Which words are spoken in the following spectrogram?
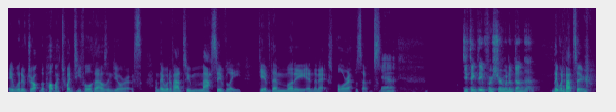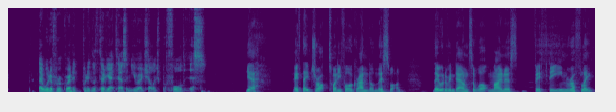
it would have dropped the pot by 24,000 euros. And they would have had to massively give them money in the next four episodes. Yeah. Do you think they for sure would have done that? They would have had to. They would have regretted putting the 38,000 euro challenge before this. Yeah. If they dropped 24 grand on this one, they would have been down to what, minus 15 roughly?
